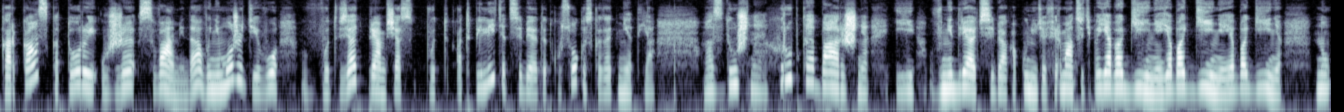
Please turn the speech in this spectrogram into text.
каркас, который уже с вами, да, вы не можете его вот взять прямо сейчас вот отпилить от себя этот кусок и сказать, нет, я воздушная, хрупкая барышня, и внедрять в себя какую-нибудь аффирмацию, типа, я богиня, я богиня, я богиня. Ну,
